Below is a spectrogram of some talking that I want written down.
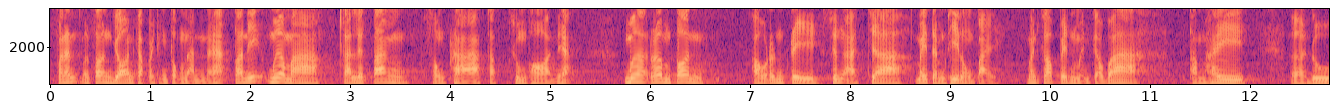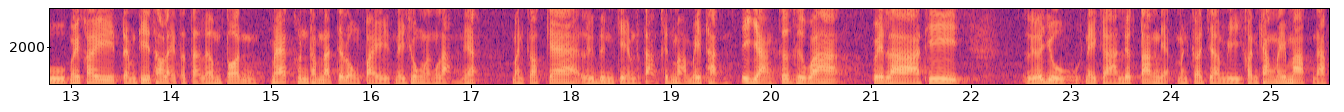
เพราะฉะนั้นมันก็ต้องย้อนกลับไปถึงตรงนั้นนะฮะตอนนี้เมื่อมาการเลือกตั้งสงขลากับชุมพรเนี่ยเมื่อเริ่มต้นเอารัฐมนตรี ซึ่งอาจจะไม่เต็มที่ลงไป มันก็เป็นเหมือนกับว่าทำให้ดูไม่ค่อยเต็มที่เท่าไหร่ตั้งแต่เริ่มต้น แม้คุณธรรมนัฐจะลงไปในช่วงหลังๆเนี่ย มันก็แก้หรือดึงเกมต่างๆขึ้นมาไม่ทัน อีกอย่างก็คือว่าเวลาที่เหลืออยู่ในการเลือกตั้งเนี่ยมันก็จะมีค่อนข้างไม่มากนัก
